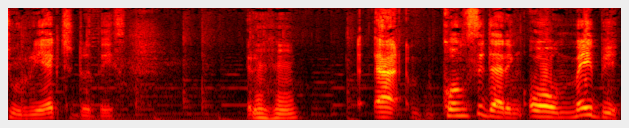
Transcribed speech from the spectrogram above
to react to this uh, considering or maybe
